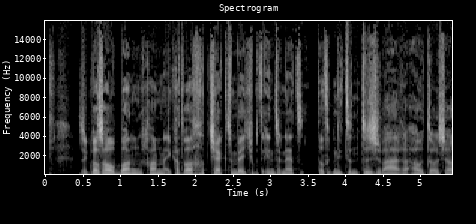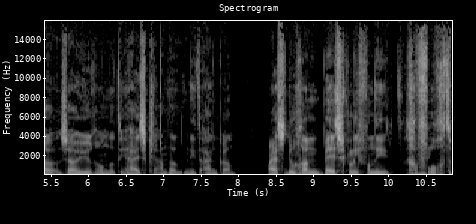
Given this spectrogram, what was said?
dus ik was al bang. Gewoon, ik had wel gecheckt een beetje op het internet dat ik niet een te zware auto zou, zou huren, omdat die hijskraan dat niet aan kan. Maar ze doen gewoon basically van die gevlochten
